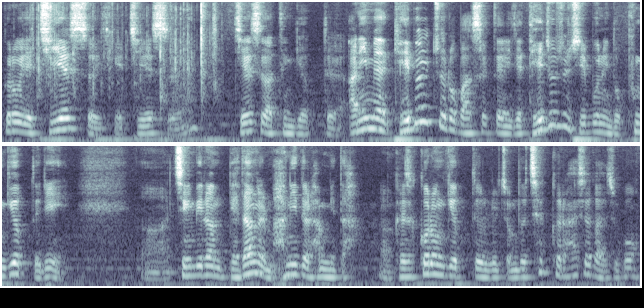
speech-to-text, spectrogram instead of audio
그리고 이제 GS 이게 GS GS 같은 기업들 아니면 개별주로 봤을 때는 이제 대주주 지분이 높은 기업들이 어, 지금 이런 배당을 많이들 합니다. 어, 그래서 그런 기업들을 좀 더 체크를 하셔가지고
